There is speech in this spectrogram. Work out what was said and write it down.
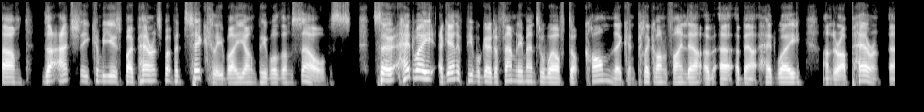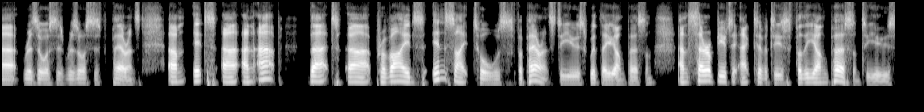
um, that actually can be used by parents, but particularly by young people themselves. So, Headway, again, if people go to familymentalwealth.com, they can click on find out uh, about Headway under our parent uh, resources, resources for parents. Um, it's uh, an app that uh, provides insight tools for parents to use with their young person and therapeutic activities for the young person to use.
